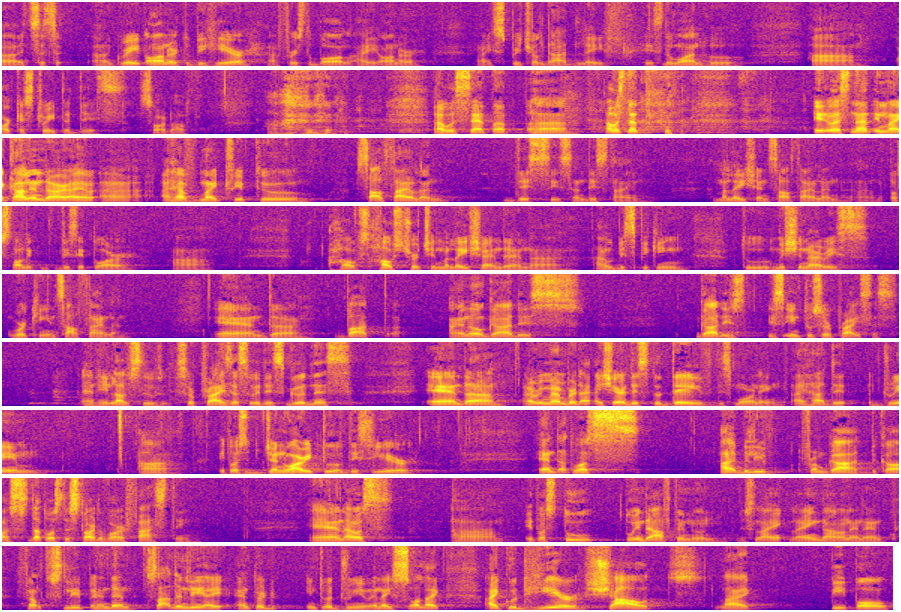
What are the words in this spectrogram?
Uh, it's, it's a, a, great honor to be here. Uh, first of all, I honor my spiritual dad, Leif. He's the one who um, orchestrated this, sort of. Uh, I was set up. Uh, I was not. it was not in my calendar. I, uh, I have my trip to South Island this season, this time. Malaysia and South Island, uh, apostolic visit to our house, house church in Malaysia, and then uh, I'll be speaking to missionaries working in South Island. And, uh, but I know God is, God is, is into surprises. And He loves to surprise us with His goodness. And uh, I remembered, I, I, shared this to Dave this morning. I had a, a dream. Uh, it was January 2 of this year. And that was, I believe, from God because that was the start of our fasting. And I was, um, it was 2, 2 in the afternoon, just lying, lying down, and then fell asleep. And then suddenly I entered into a dream, and I saw like, I could hear shouts like people,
